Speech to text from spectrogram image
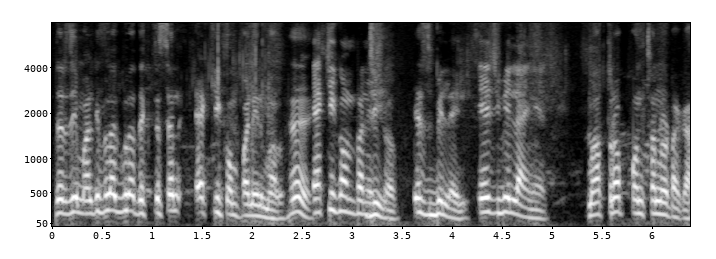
এদের যে মাল্টিপ্লাগগুলো দেখতেছেন একই কোম্পানির মাল হ্যাঁ? একই কোম্পানি সব। এসবি লাইন এইচবি লাইনের মাত্র পঞ্চান্ন টাকা।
